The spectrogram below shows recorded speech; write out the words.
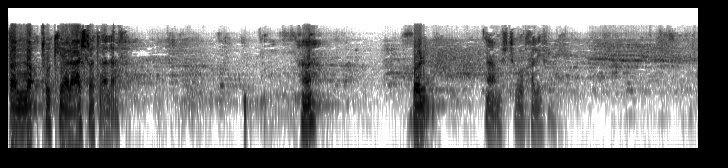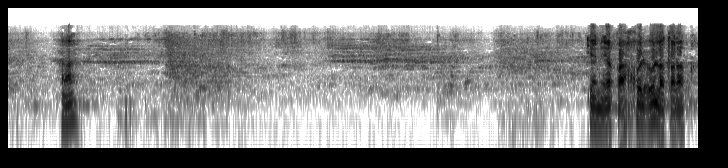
طلقتك على عشرة آلاف. ها؟ قل نعم مش تقول خليفة. ها؟ يعني يقع خلع ولا طلاق؟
